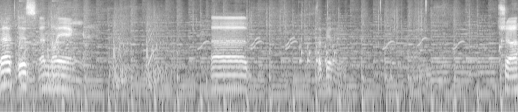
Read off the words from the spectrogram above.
That is annoying. Uh, fucking. Sure.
